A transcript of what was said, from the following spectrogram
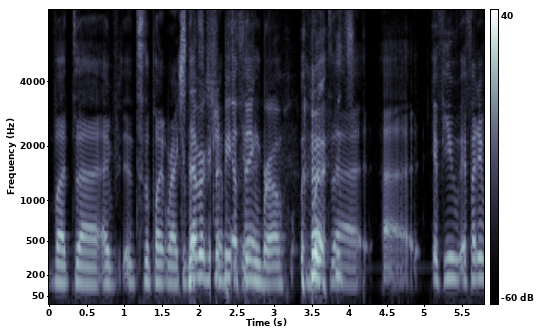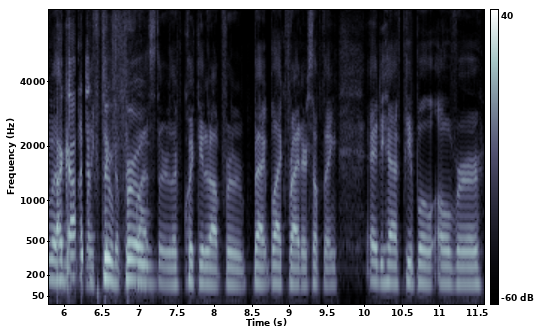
but uh, it's the point where I It's never going to be a thing, bro. But uh, uh, if you, if anyone I got it like through- up through- Quest or they're quicking it up for Black Black Friday or something, and you have people over,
